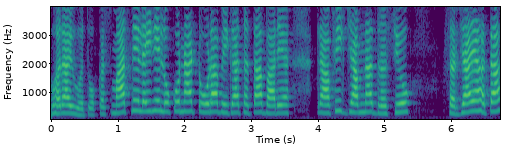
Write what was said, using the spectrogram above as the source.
ભરાયું હતું. અકસ્માતને લઈને લોકોના ટોળા ભેગા થતાં ભારે ટ્રાફિક જામના દ્રશ્યો સર્જાયા હતા.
